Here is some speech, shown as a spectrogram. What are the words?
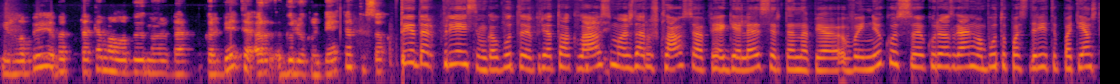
ir labai vat ta tema labai noriu dar kalbėti ar galiu kalbėti ar tiesiog tai dar prieisim galbūt prie to klausimo. Aš dar užklausiu apie gėles ir ten apie vainikus kuriuos galima būtų pasidaryti patiems.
